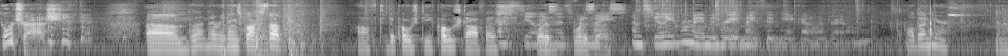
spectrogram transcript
Your trash. um, but everything's boxed up. Off to the postie post office. I'm stealing what is this. what from is my- this? I'm stealing it from my inventory. It might fit me. I kind of want to try it on. All done here. Gonna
